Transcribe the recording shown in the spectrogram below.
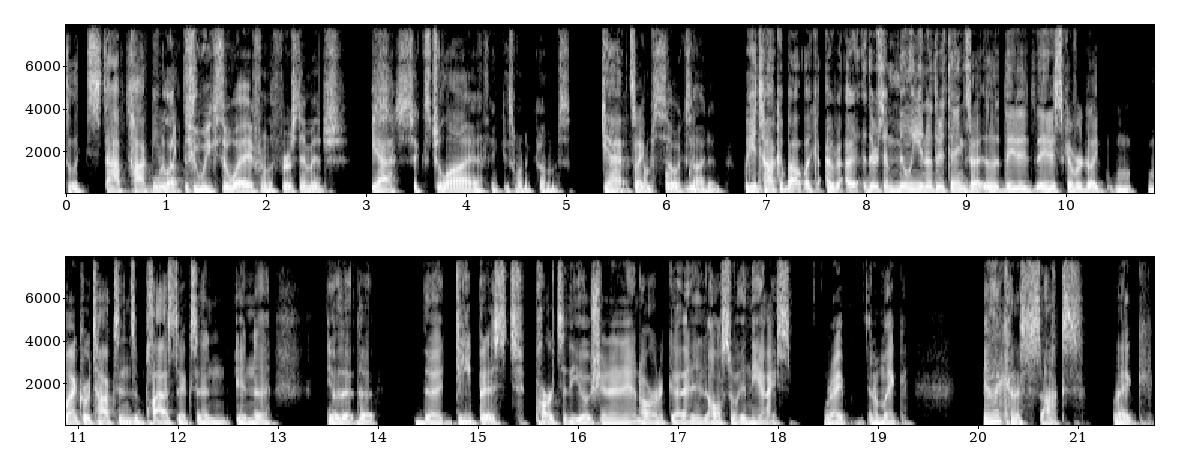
like stop talking. We're like this. two weeks away from the first image. Yeah, 6th July, I think, is when it comes. yeah. It's like I'm so excited. We can talk about like I, I, there's a million other things. Uh, they they discovered like m- microtoxins and plastics in in uh, you know the the the deepest parts of the ocean in Antarctica and also in the ice, right? And I'm like, yeah, that kind of sucks. Like,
